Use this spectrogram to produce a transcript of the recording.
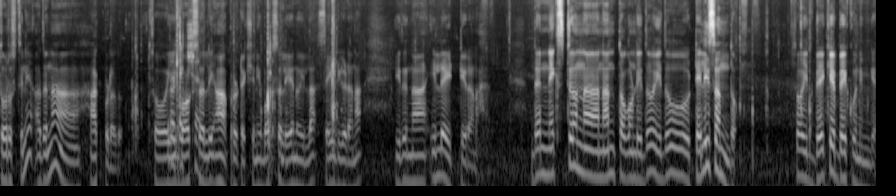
ತೋರಿಸ್ತೀನಿ. ಅದನ್ನು ಹಾಕ್ಬಿಡೋದು. ಸೊ ಈ. ಬಾಕ್ಸಲ್ಲಿ ಹಾಂ ಪ್ರೊಟೆಕ್ಷನ್ ಈ ಬಾಕ್ಸಲ್ಲಿ ಏನೂ ಇಲ್ಲ. ಸೈಡ್ ಗಿಡನ. ಇದನ್ನು ಇಲ್ಲೇ ಇಟ್ಟಿರೋಣ. ದೆನ್ ನೆಕ್ಸ್ಟ್ ನಾನು ತೊಗೊಂಡಿದ್ದು ಇದು ಟೆಲಿಸನ್ದು. ಸೊ ಇದು ಬೇಕೇ ಬೇಕು ನಿಮಗೆ.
